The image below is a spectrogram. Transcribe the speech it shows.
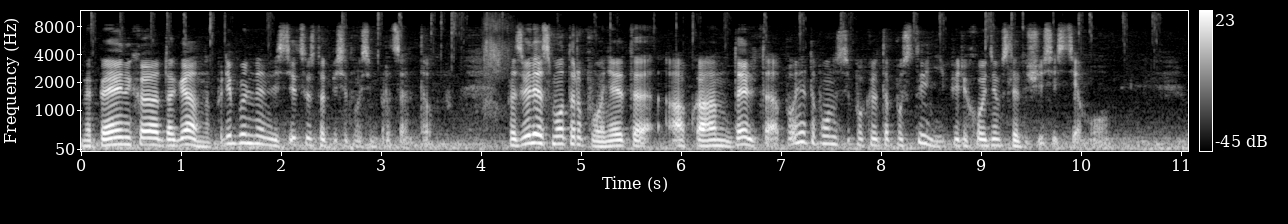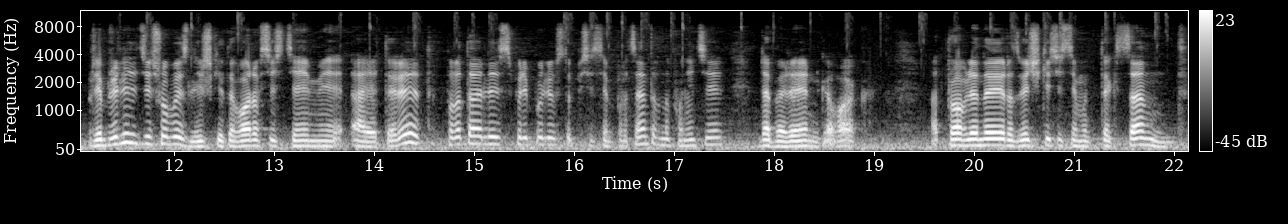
Мепенха Даган. Прибыльная инвестицию 158%. Произвели осмотр планеты Акан Дельта. Планета полностью покрыта пустыней. Переходим в следующую систему. Приобрели дешевые излишки товаров в системе Аэтерет. Продали с прибылью в 157% на планете Даберен Гавак. Отправленные разведчики системы Тександ.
